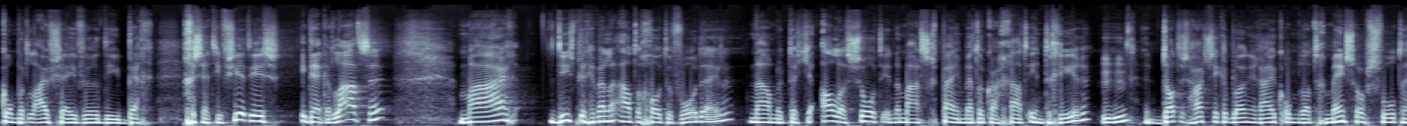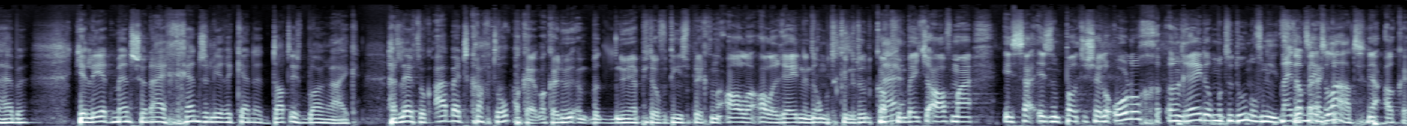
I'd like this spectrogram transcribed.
combat lifesaver die BEG gecertificeerd is? Ik denk het laatste. Maar dienstplicht heeft wel een aantal grote voordelen. Namelijk dat je alle soorten in de maatschappij met elkaar gaat integreren. Mhm. Dat is hartstikke belangrijk om dat gemeenschapsgevoel te hebben. Je leert mensen hun eigen grenzen leren kennen. Dat is belangrijk. Het levert ook arbeidskrachten op. Oké, oké, nu, nu heb je het over dienstplicht en alle, alle redenen om het te kunnen doen. Kap je Nee. een beetje af, maar is, is een potentiële oorlog een reden om het te doen of niet? Nee, dan Dat ben je te laat. Ja, oké.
